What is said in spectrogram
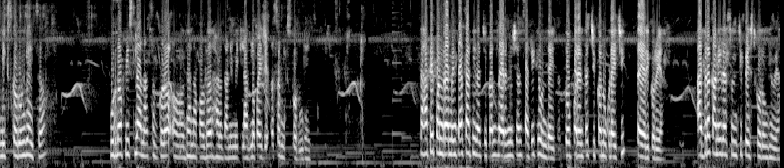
मिक्स करून घ्यायचं. पूर्ण पिसला ना सगळं धना पावडर हळद आणि मीठ लागलं पाहिजे असं मिक्स करून घ्यायचं. दहा ते पंधरा मिनिटासाठी ना चिकन मॅरिनेशनसाठी ठेवून द्यायचं. तोपर्यंत चिकन उकडायची तयारी करूया. अद्रक आणि लसूणची पेस्ट करून घेऊया.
